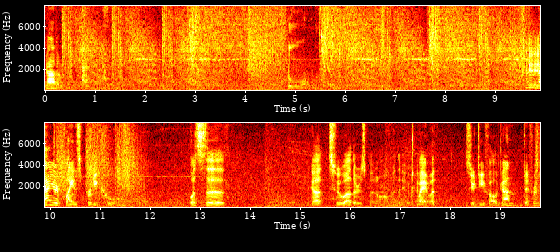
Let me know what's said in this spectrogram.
Got him. Cool. Okay. Now your plane's pretty cool. What's the? I got two others, but I don't know where they are. Wait, what? Is your default gun different?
